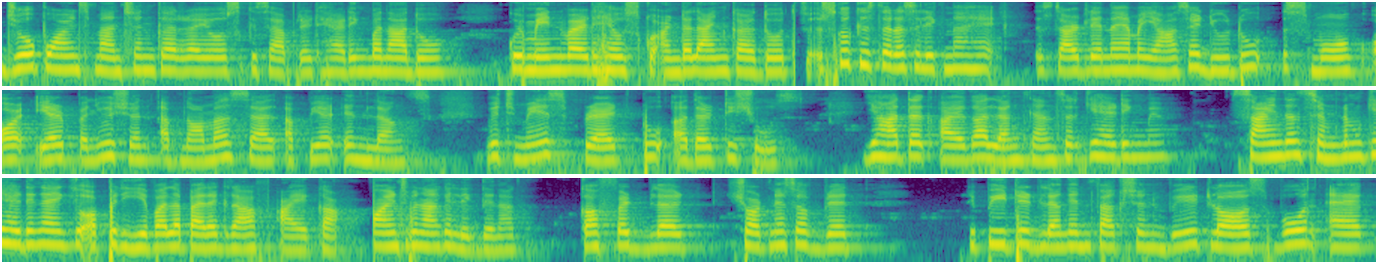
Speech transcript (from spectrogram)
जो पॉइंट्स मैंशन कर रहे हो, उसकी सेपरेट हेडिंग बना दो। कोई मेन वर्ड है, उसको अंडरलाइन कर दो। तो इसको किस तरह से लिखना है? स्टार्ट लेना है, हमें यहाँ से ड्यू टू स्मोक और एयर पोल्यूशन अब normal cell appear in lungs which may spread to other tissues यहाँ तक आएगा लंग कैंसर की हेडिंग में। साइंस एंड सिम्टम की हेडिंग आएगी और फिर ये वाला पैराग्राफ आएगा। पॉइंट्स बना के लिख देना। Coughed blood shortness of breath repeated lung infection weight loss bone ache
